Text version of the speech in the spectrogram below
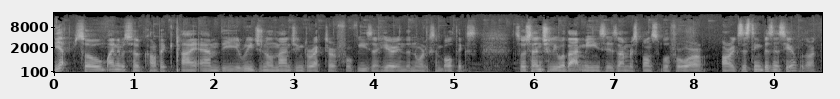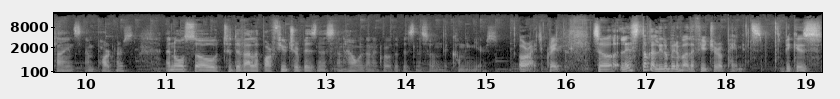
Yep. So my name is Philip Konopik. I am the regional managing director for Visa here in the Nordics and Baltics. So essentially, what that means is I'm responsible for our, our existing business here with our clients and partners, and also to develop our future business and how we're going to grow the business in the coming years. All right, great. So let's talk a little bit about the future of payments because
